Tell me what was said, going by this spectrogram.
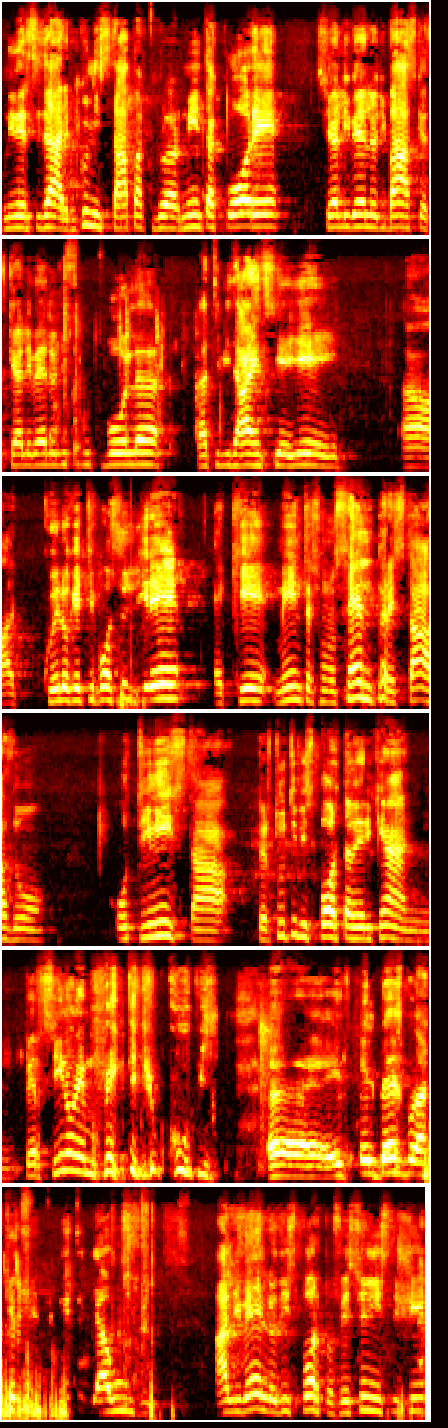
universitari, per cui mi sta particolarmente a cuore sia a livello di basket che a livello di football l'attività NCAA. Uh, quello che ti posso dire è che mentre sono sempre stato ottimista per tutti gli sport americani, persino nei momenti più cupi, eh, e, il baseball anche recentemente li ha avuti, a livello di sport professionistici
